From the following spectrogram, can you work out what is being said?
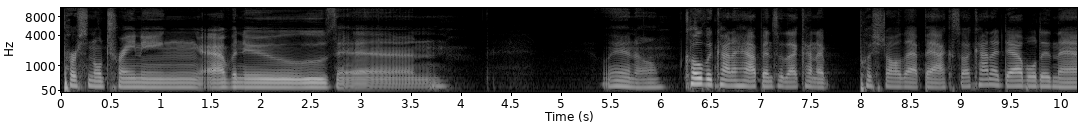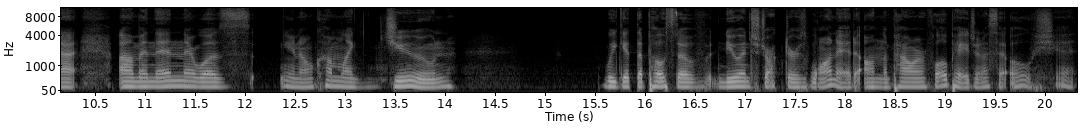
personal training avenues and, you know, COVID kind of happened. So that kind of pushed all that back. So I kind of dabbled in that. Um, and then there was, you know, come like June, we get the post of new instructors wanted on the Power and Flow page. And I said, oh shit.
